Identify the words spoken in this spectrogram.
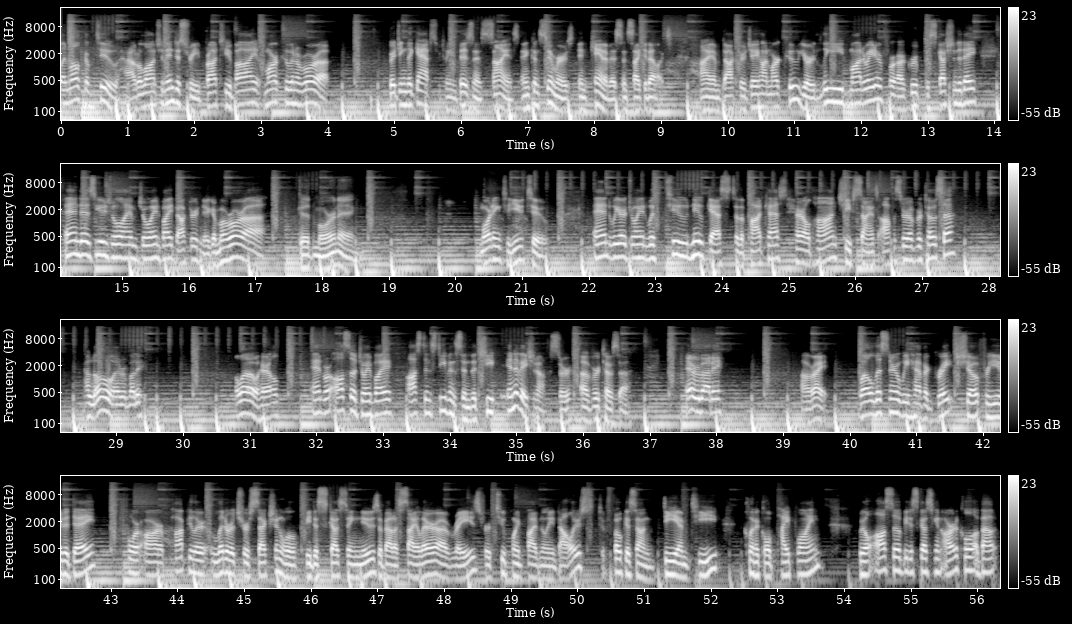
Hello and welcome to How to Launch an Industry, brought to you by Marku and Arora, bridging the gaps between business, science, and consumers in cannabis and psychedelics. I am Dr. Jahan Marku, your lead moderator for our group discussion today. And as usual, I am joined by Dr. Nigam Arora. Good morning. Morning to you too. And we are joined with two new guests to the podcast Harold Hahn, Chief Science Officer of Vertosa. Hello, everybody. Hello, Harold. And we're also joined by Austin Stevenson, the Chief Innovation Officer of Vertosa. Hey, everybody. All right. Well, listener, we have a great show for you today. For our popular literature section, we'll be discussing news about a Psilera raise for $2.5 million to focus on DMT clinical pipeline. We'll also be discussing an article about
